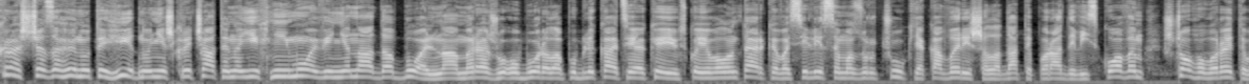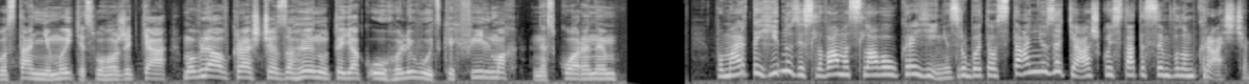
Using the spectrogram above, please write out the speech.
Краще загинути гідно, ніж кричати на їхній мові «Не надо боль». На мережу обурила публікація київської волонтерки Василіси Мазурчук, яка вирішила дати поради військовим, що говорити в останні миті свого життя. Мовляв, краще загинути, як у голівудських фільмах, нескореним. Померти гідно зі словами Слава Україні, зробити останню затяжку і стати символом краще.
